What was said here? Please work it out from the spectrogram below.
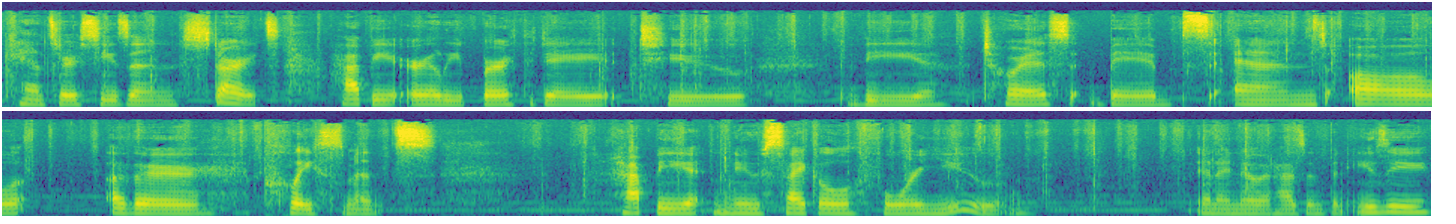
Cancer season starts. Happy early birthday to the Taurus babes and all other placements. Happy new cycle for you. And I know it hasn't been easy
